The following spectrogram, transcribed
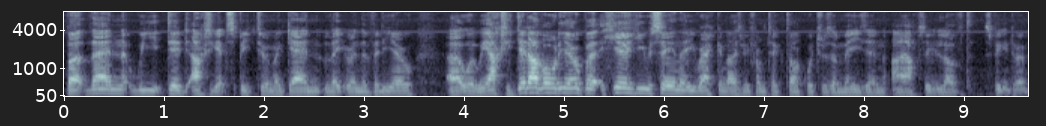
but then we did actually get to speak to him again later in the video, uh, where we actually did have audio. But here he was saying that he recognized me from TikTok, which was amazing. I absolutely loved speaking to him.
